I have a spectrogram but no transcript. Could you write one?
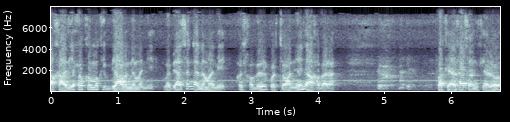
اقاضي حکم کوي بیا ونه مني و بیا څنګه نه مني اوس خبره پرته نه دا خبره فكيف تنكروا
